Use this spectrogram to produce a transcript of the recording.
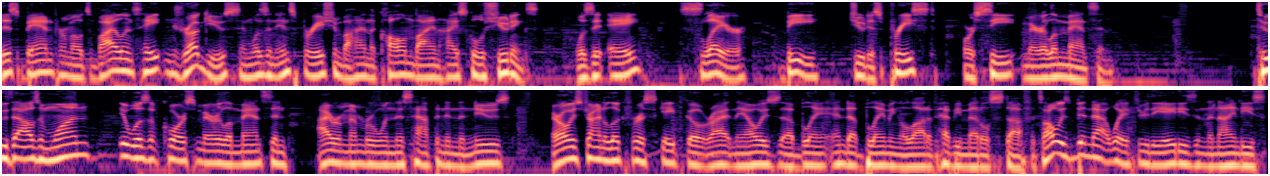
this band promotes violence, hate, and drug use and was an inspiration behind the Columbine high school shootings. Was it A, Slayer, B, Judas Priest, or C, Marilyn Manson? 2001, it was, of course, Marilyn Manson. I remember when this happened in the news. They're always trying to look for a scapegoat, right? And they always uh, blame, end up blaming a lot of heavy metal stuff. It's always been that way through the 80s and the 90s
